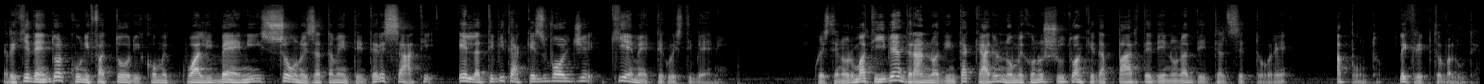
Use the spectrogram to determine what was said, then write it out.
richiedendo alcuni fattori come quali beni sono esattamente interessati e l'attività che svolge chi emette questi beni. Queste normative andranno ad intaccare un nome conosciuto anche da parte dei non addetti al settore appunto le criptovalute.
